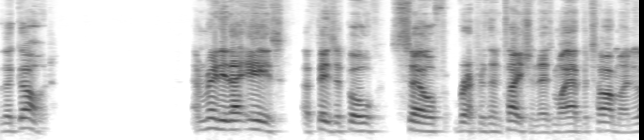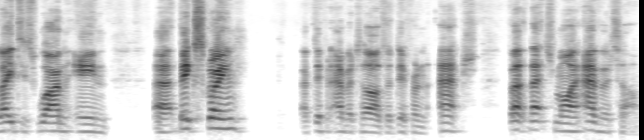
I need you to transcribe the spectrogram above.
the god. And really, that is a visible self representation. There's my avatar, my latest one in uh, big screen. Of different avatars for different apps, but that's my avatar.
